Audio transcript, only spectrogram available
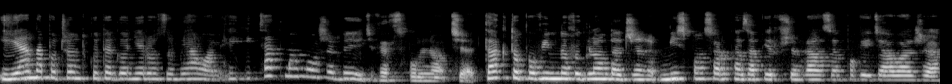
i ja na początku tego nie rozumiałam. I, I tak ma może być we wspólnocie. Tak to powinno wyglądać, że mi sponsorka za pierwszym razem powiedziała, że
